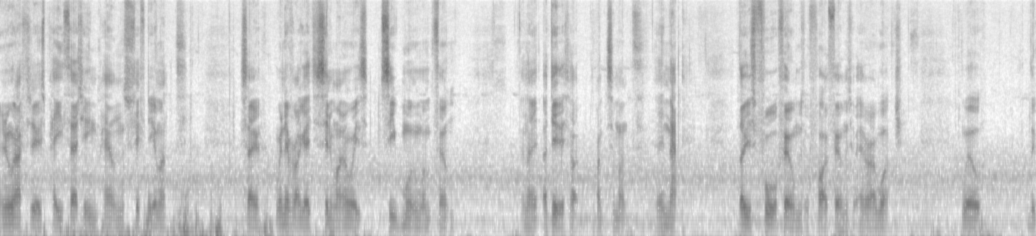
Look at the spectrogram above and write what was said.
And all I have to do is pay £13.50 a month. So whenever I go to cinema, I always see more than one film. And I, I do this like once a month. And that those four films or five films, whatever I watch, will the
